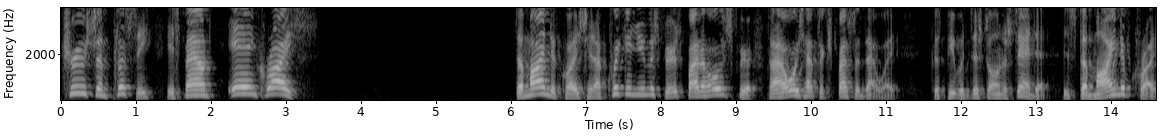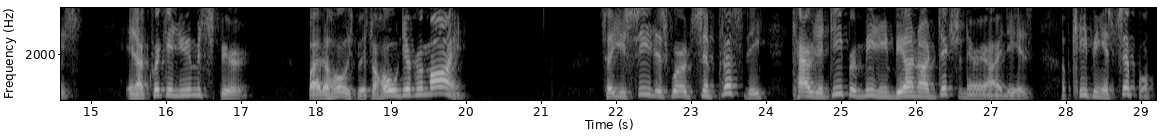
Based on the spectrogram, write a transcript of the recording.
true simplicity is found in Christ. The mind of Christ and a quickened human spirits by the Holy Spirit. Now I always have to express it that way because people just don't understand that. It's the mind of Christ in a quickened human spirit by the Holy Spirit. It's a whole different mind. So you see, this word simplicity carries a deeper meaning beyond our dictionary ideas of keeping it simple.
